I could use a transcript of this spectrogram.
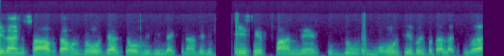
ਇਹਦਾ ਇਨਸਾਫ ਤਾਂ ਹੁਣ 2024 ਦੀ ਇਲੈਕਸ਼ਨਾਂ ਦੇ ਵਿੱਚ ਇਸੇ ਭਾਨੇ ਸਿੱਧੂ ਦੇ ਮੋਰਚੇ ਤੋਂ ਹੀ ਪਤਾ ਲੱਗ ਜੂਗਾ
